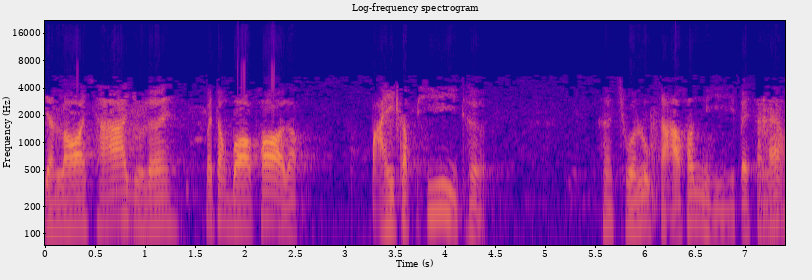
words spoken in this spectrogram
อย่ารอช้าอยู่เลย ไม่ต้องบอกพ่อหรอก ไปกับพี่เถอะ ชวนลูกสาวเขาหนีไปซะแล้ว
